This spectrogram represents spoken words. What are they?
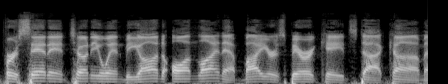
for San Antonio and beyond online at buyersbarricades.com.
